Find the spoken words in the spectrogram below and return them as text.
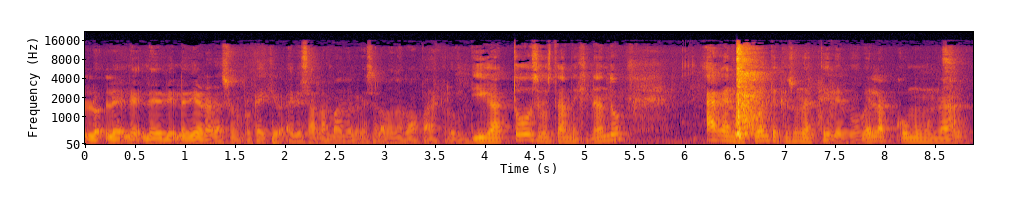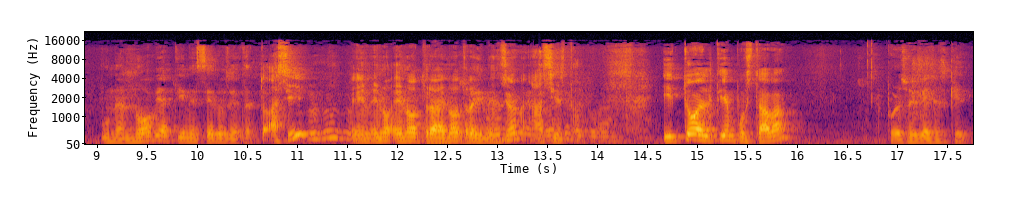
lo- le, le- le- le diera la oración, porque hay que hay besar la mano, le besa la mano al papá para que lo bendiga, todo se lo estaba imaginando. Háganle cuenta que es una telenovela, como una, una novia tiene celos de... Así, en, en- en otra, en otra dimensión, así está. Y todo el tiempo estaba, por eso hay veces que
